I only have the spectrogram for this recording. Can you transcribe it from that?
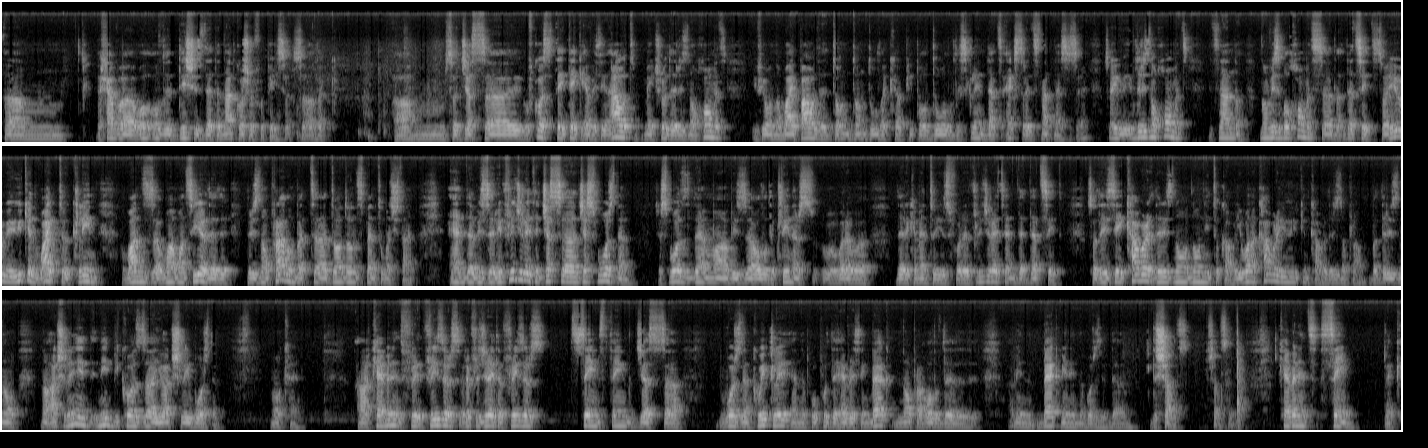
um, they have uh, all, all the dishes that are not kosher for Pesach. So like, um, so just uh, of course they take everything out, make sure there is no chametz. If you want to wipe out, uh, don't don't do like uh, people do all this clean. That's extra. It's not necessary. So if, if there is no chametz, it's not no, no visible chametz. Uh, that's it. So you you can wipe to clean once uh, once a year. There, there is no problem, but don't don't spend too much time. And with the refrigerator, just just wash them just wash them uh, with all of the cleaners, whatever they recommend to use for refrigerators, and that, that's it. So they say cover. There is no no need to cover. You want to cover, you, you can cover. There is no problem. But there is no no actually need need because uh, you actually wash them. Okay. Uh, cabinet, free, freezers, refrigerator, freezers, same thing. Just uh, wash them quickly and put the everything back. No problem. All of the, I mean, back meaning what is it? The the shelves, shelves cabinets same like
